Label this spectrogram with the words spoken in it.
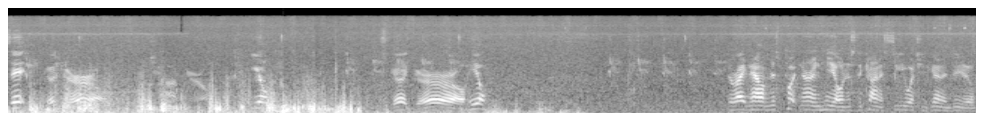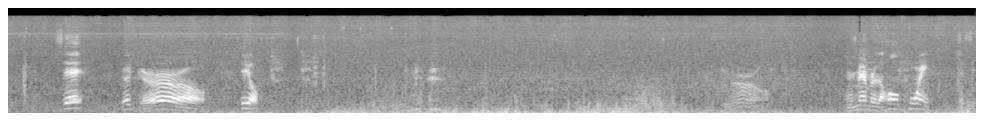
Sit. Good girl. Good job, girl. Heel. Good girl. Heel. So right now I'm just putting her in heel just to kind of see what she's going to do. Sit. Good girl. Heel. Girl. Remember, the whole point is to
